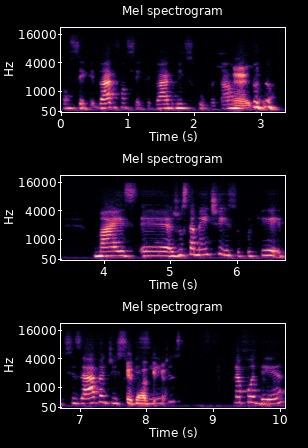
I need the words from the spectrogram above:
Fonseca, Eduardo Fonseca. Eduardo, me desculpa, tá? É, Mas é justamente isso, porque precisava de subsídios para poder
